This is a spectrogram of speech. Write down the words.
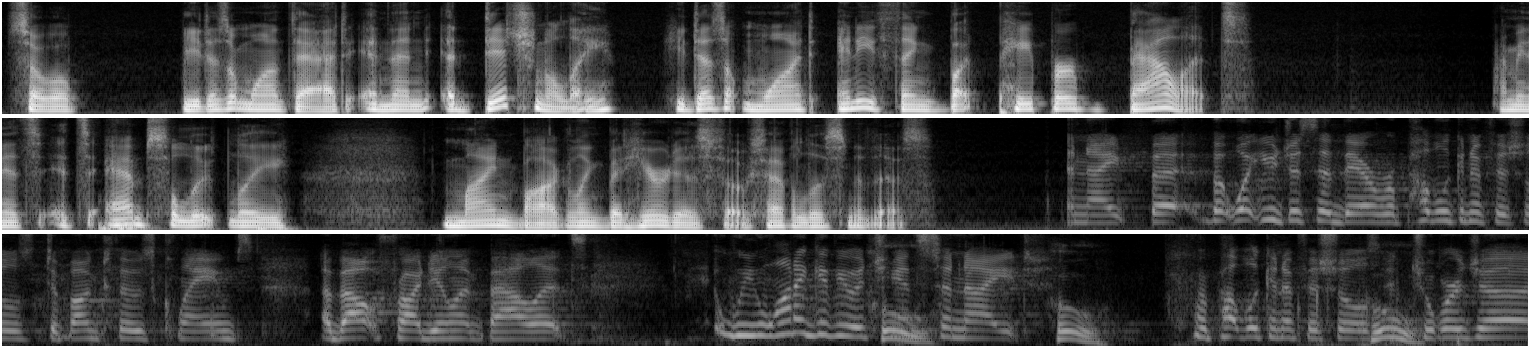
So he doesn't want that. And then additionally, he doesn't want anything but paper ballots. I mean, it's it's absolutely mind-boggling, but here it is, folks. Have a listen to this. But you just said there, Republican officials debunked those claims about fraudulent ballots. We want to give you a chance Who? tonight. Who? Republican officials Who? in Georgia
